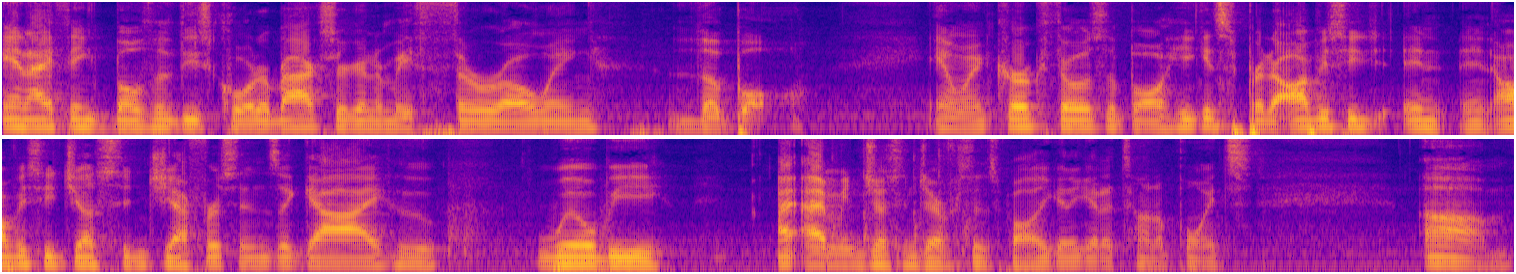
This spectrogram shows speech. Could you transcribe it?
And I think both of these quarterbacks are going to be throwing the ball. And when Kirk throws the ball, he can spread it. Obviously, and, and obviously Justin Jefferson's a guy who will be. I, I mean, Justin Jefferson's probably going to get a ton of points. Um,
